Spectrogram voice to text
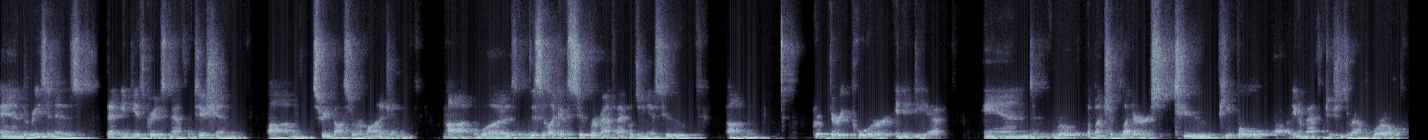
And the reason is that India's greatest mathematician, um, Srinivasa Ramanujan, uh, was this is like a super mathematical genius who um, grew very poor in India and wrote a bunch of letters to people, uh, you know, mathematicians around the world.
